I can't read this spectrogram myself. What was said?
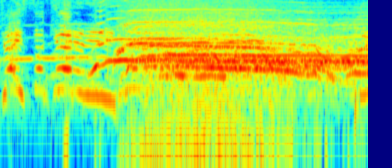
Jason Kennedy. But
